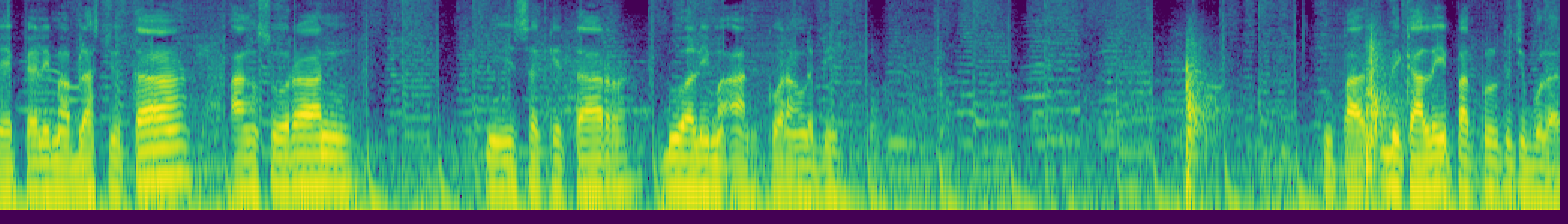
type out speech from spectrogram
DP 15 juta angsuran di sekitar 25an kurang lebih. 4 dikali 47 bulan.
